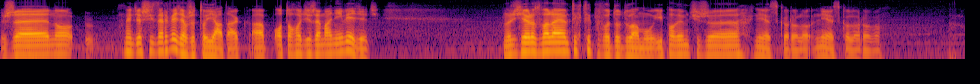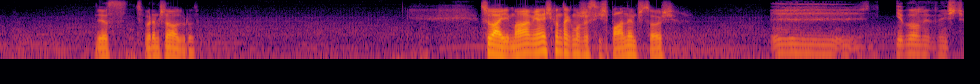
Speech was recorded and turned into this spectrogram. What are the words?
że no będzie Shizer wiedział, że to ja, tak? A o to chodzi, że ma nie wiedzieć. No dzisiaj rozwalałem tych typów od odłamu i powiem ci, że nie jest, korolo, nie jest kolorowo. Jest wręcz na odwrót. Słuchaj, ma, miałeś kontakt może z Hiszpanem czy coś? Yy, nie było mnie w mieście.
